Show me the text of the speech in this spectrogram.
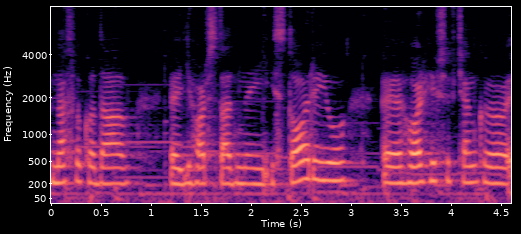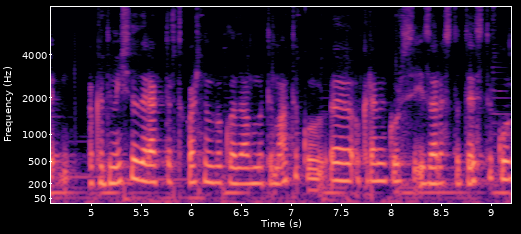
нас викладав е, Єгор Стадний історію, е, Георгій Шевченко, академічний директор, також нам викладав математику е, окремі курси і зараз статистику.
